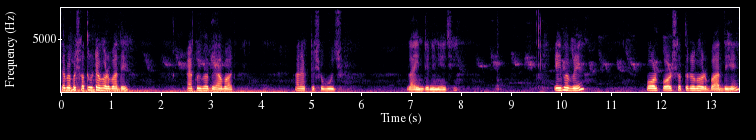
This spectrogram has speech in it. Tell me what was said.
তারপর আবার সতেরোটা ঘর বাদে একইভাবে আবার আর একটা সবুজ লাইন টেনে নিয়েছি। এইভাবে পর পর সতেরো ঘর বাদে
